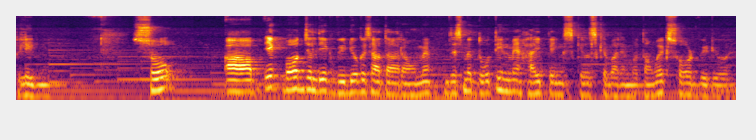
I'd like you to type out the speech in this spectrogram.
बिलीव मी सो एक बहुत जल्दी एक वीडियो के साथ आ रहा हूँ मैं, जिसमें दो तीन मैं हाई पेइंग स्किल्स के बारे में बताऊँगा। एक शॉर्ट वीडियो है,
